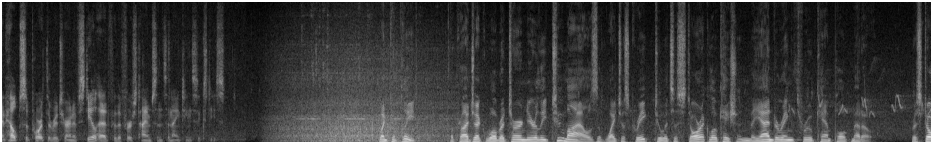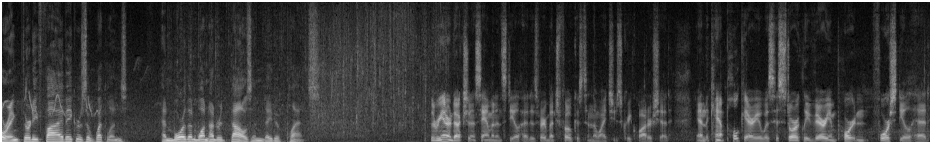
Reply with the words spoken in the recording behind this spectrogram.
and help support the return of steelhead for the first time since the 1960s. When complete, the project will return nearly two miles of Whychus Creek to its historic location meandering through Camp Polk Meadow, restoring 35 acres of wetlands and more than 100,000 native plants. The reintroduction of salmon and steelhead is very much focused in the Whychus Creek watershed, and the Camp Polk area was historically very important for steelhead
